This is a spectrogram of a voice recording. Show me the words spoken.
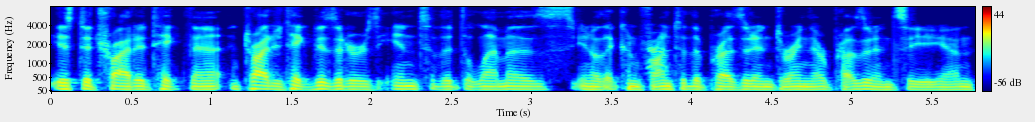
is to try to take that try to take visitors into the dilemmas you know that confronted the president during their presidency. And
